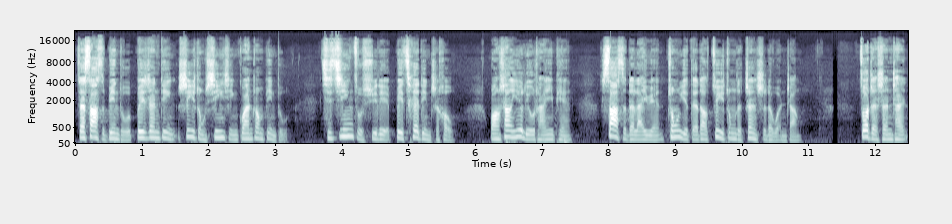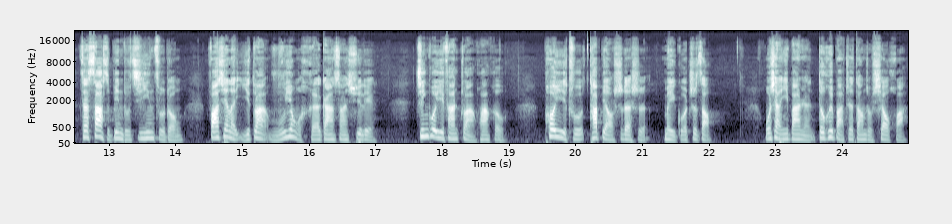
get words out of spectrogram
在 SARS 病毒被认定是一种新型冠状病毒，其基因组序列被测定之后，网上又流传一篇 SARS 的来源终于得到最终的证实的文章。作者声称，在 SARS 病毒基因组中发现了一段无用核苷酸序列，经过一番转换后，破译出它表示的是美国制造。我想一般人都会把这当做笑话。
